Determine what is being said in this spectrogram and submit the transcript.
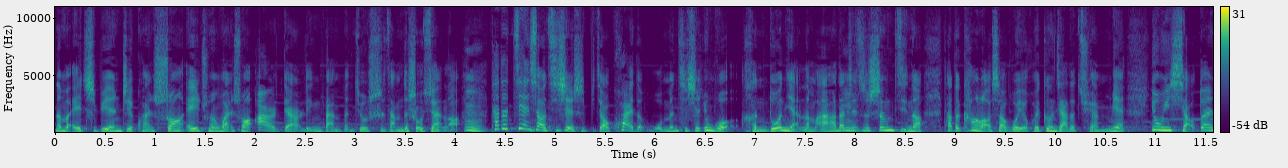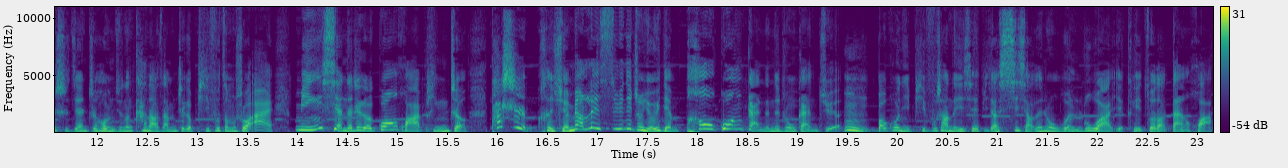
那么 HBN 这款双 A 醇晚霜二点零版本就是咱们的首选了。嗯，它的见效其实也是比较快的，我们其实用过很多年了嘛，然后它这次升级呢，它的抗老效果也会更加的全面。用一小段时间之后，你就能看到咱们这个皮肤怎么说？哎，明显的这个光滑平整，它是很玄妙，类似于那种有一点抛光感的那种感觉。嗯，包括你皮肤上的一些比较细小的那种纹路啊，也可以做到淡化。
